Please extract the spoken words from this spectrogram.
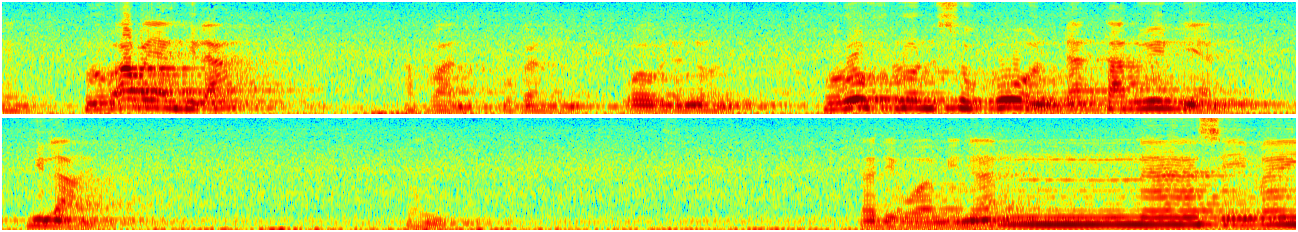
Ya. huruf apa yang hilang? Afwan bukan waw dan nun. Huruf nun sukun dan tanwinnya hilang. Ya. tadi wa minan nasi man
